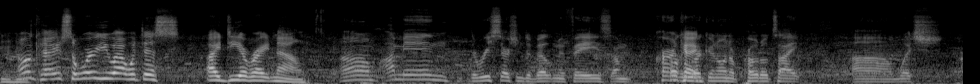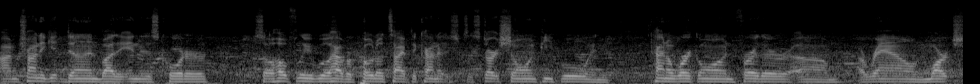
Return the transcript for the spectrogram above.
Mm-hmm. Okay, so where are you at with this idea right now? Um, I'm in the research and development phase. I'm currently Okay. working on a prototype, um, which I'm trying to get done by the end of this quarter. So hopefully we'll have a prototype to kind of to start showing people and kind of work on further um, around March.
